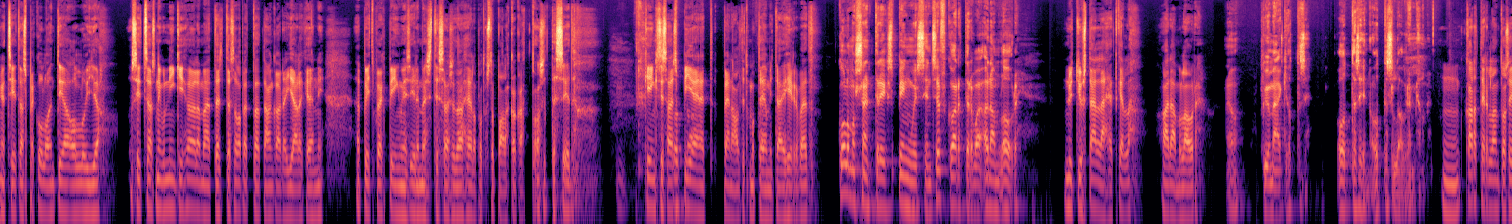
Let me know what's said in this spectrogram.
Että siitä on spekulointia ollut ja sitten se olisi niin niinkin hölmää, että sitten se lopettaa tämän kauden jälkeen, niin Pittsburgh Penguins ilmeisesti saisi jotain helpotusta palkkakattoon sitten siitä. Kingsi saisi tota, pienet penaltit, mutta ei mitään hirveät. Kolmosentteriksi Penguinsin Jeff Carter vai Adam Lowry? Nyt just tällä hetkellä Adam Lowry. Joo, kyllä mäkin ottaisin. Ottaisin, ottaisin Lowry mieluummin. Mm, Carterilla on tosi,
